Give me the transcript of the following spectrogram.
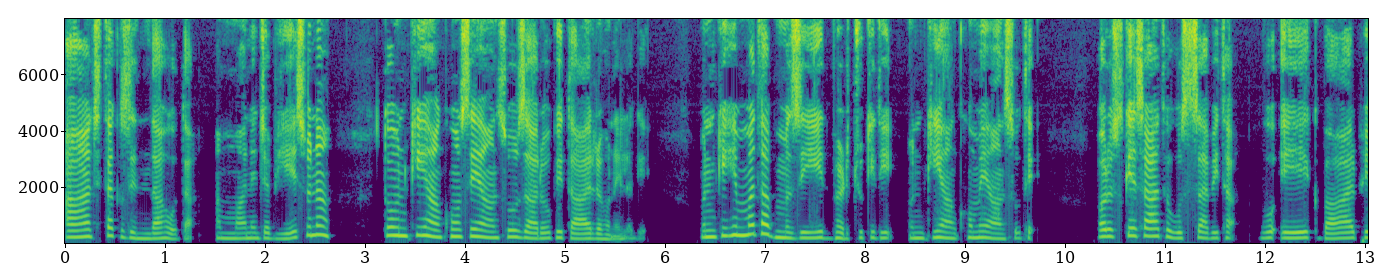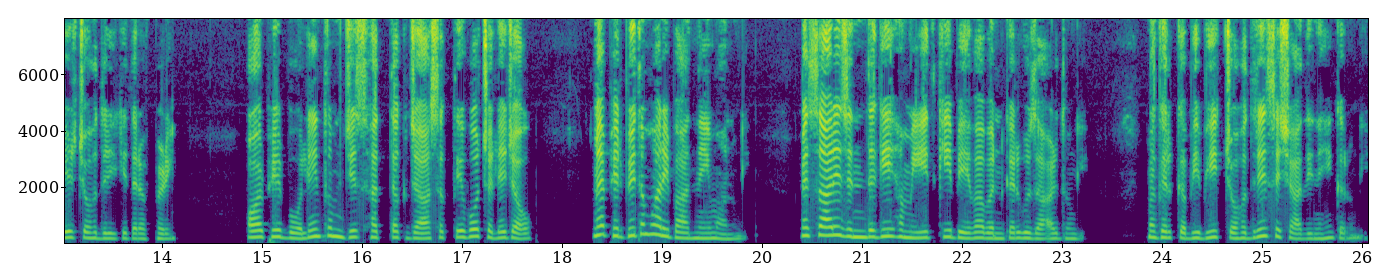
आज तक ज़िंदा होता। अम्मा ने जब ये सुना तो उनकी आँखों से आँसू जारों की तार रोने लगे। उनकी हिम्मत अब मजीद बढ़ चुकी थी। उनकी आँखों में आँसू थे और उसके साथ गुस्सा भी था। वो एक बार फिर चौधरी की तरफ़ बढ़ी और फिर बोले, तुम जिस हद तक जा सकते हो, चले जाओ। मैं फिर भी तुम्हारी बात नहीं मानूँगी। मैं सारी ज़िंदगी हमीद की बेवा बनकर गुजार दूँगी, मगर कभी भी चौधरी से शादी नहीं करूँगी।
